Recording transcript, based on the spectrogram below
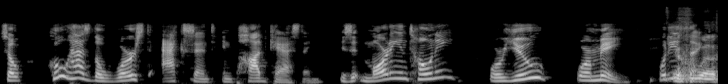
So, who has the worst accent in podcasting? Is it Marty and Tony, or you, or me? What do you think? Well,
